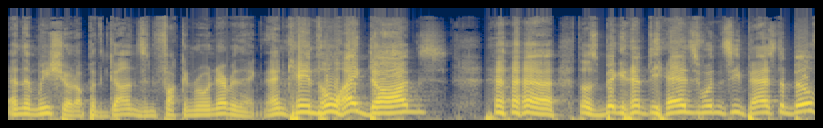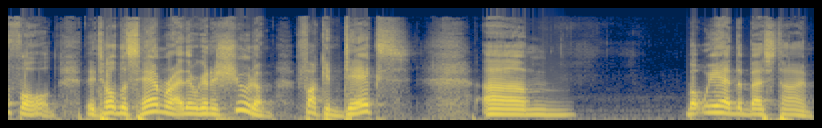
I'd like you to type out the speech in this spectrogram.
And then we showed up with guns and fucking ruined everything. Then came the white dogs. Those big and empty heads wouldn't see past the billfold. They told the samurai they were going to shoot them. Fucking dicks. Um, but we had the best time.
